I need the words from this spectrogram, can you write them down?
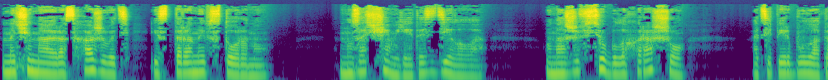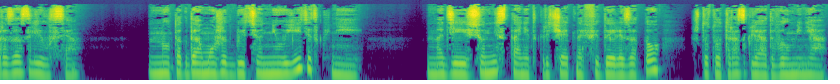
начинаю расхаживать из стороны в сторону. «Ну зачем я это сделала? У нас же все было хорошо, а теперь Булат разозлился. Ну тогда, может быть, он не уедет к ней?» Надеюсь, он не станет кричать на Фиделя за то, что тот разглядывал меня.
